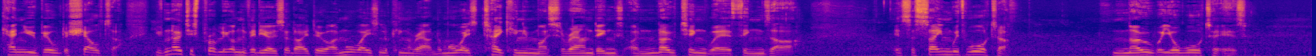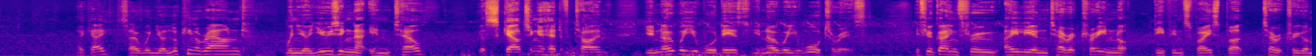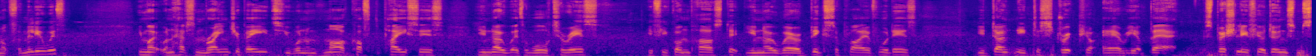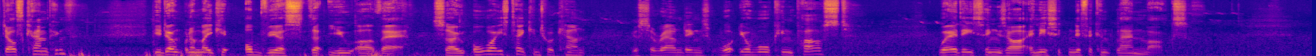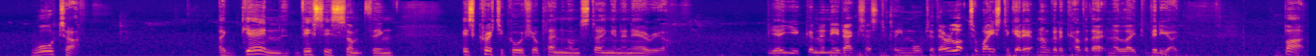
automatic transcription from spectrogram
Can you build a shelter? You've noticed probably on the videos that I do, I'm always looking around. I'm always taking in my surroundings. I'm noting where things are. It's the same with water. Know where your water is. Okay, so when you're looking around, when you're using that intel, you're scouting ahead of time, you know where your wood is, you know where your water is. If you're going through alien territory, not deep in space, but territory you're not familiar with, you might want to have some ranger beads, you want to mark off the paces, you know where the water is. If you've gone past it, you know where a big supply of wood is. You don't need to strip your area bare, especially if you're doing some stealth camping. You don't want to make it obvious that you are there. So always take into account your surroundings, what you're walking past, where these things are, any significant landmarks. Water. Again, this is something, it's critical if you're planning on staying in an area. Yeah, you're going to need access to clean water. There are lots of ways to get it, and I'm going to cover that in a later video. But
